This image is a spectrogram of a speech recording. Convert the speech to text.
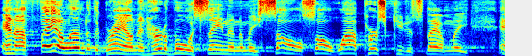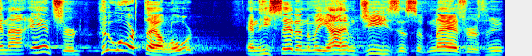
And I fell under the ground and heard a voice saying unto me, Saul, Saul, why persecutest thou me? And I answered, Who art thou, Lord? And he said unto me, I am Jesus of Nazareth, whom,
